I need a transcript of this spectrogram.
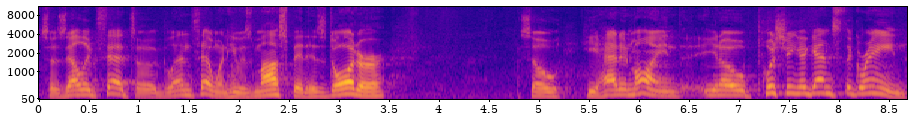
So Zelig said, so Glenn said, when he was Mospit, his daughter, so he had in mind, you know, pushing against the grain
